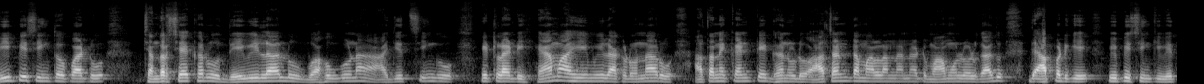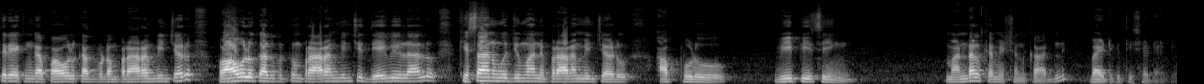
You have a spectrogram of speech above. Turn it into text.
వీపీ సింగ్తో పాటు చంద్రశేఖరు దేవీలాలు బహుగుణ అజిత్ సింగ్ ఇట్లాంటి హేమాహేమీలు అక్కడ ఉన్నారు. అతని కంటే ఘనుడు ఆచంట మల్లన్న అన్నట్టు మామూలు వాళ్ళు కాదు అప్పటికి విపి సింగ్కి వ్యతిరేకంగా పావులు కదపడం ప్రారంభించారు. పావులు కదపడం ప్రారంభించి దేవీలాలు కిసాన్ ఉద్యమాన్ని ప్రారంభించాడు. అప్పుడు విపి సింగ్ మండల్ కమిషన్ కార్డుని బయటకు తీశాడండి.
